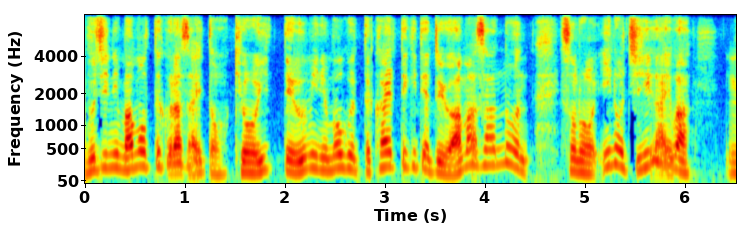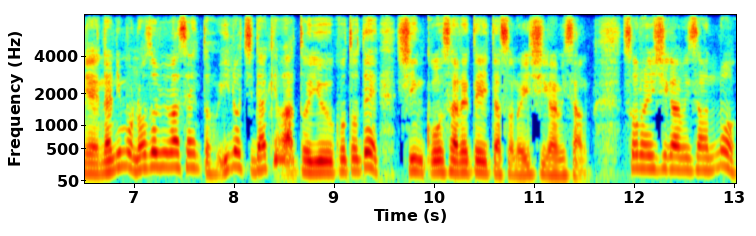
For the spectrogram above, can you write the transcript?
無事に守ってくださいと、今日行って海に潜って帰ってきてという甘さんの、その命以外は、ね、何も望みませんと、命だけはということで信仰されていたその石神さん。その石神さんの、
